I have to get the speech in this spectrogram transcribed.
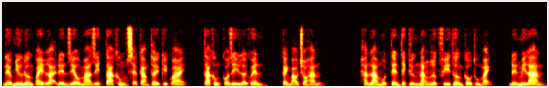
Nếu như đường quay lại đến Real Madrid ta không sẽ cảm thấy kỳ quái, ta không có gì lời khuyên, cảnh báo cho hắn. Hắn là một tên thích ứng năng lực phi thường cầu thủ mạnh, đến Milan,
